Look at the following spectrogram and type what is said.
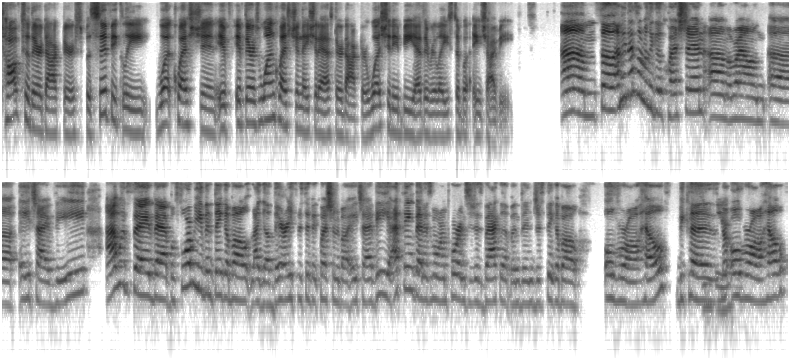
talk to their doctor specifically? What question, if if there's one question they should ask their doctor, what should it be as it relates to HIV? Um, so I mean that's a really good question um around uh HIV. I would say that before we even think about like a very specific question about HIV, I think that it's more important to just back up and then just think about overall health because mm-hmm. your overall health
